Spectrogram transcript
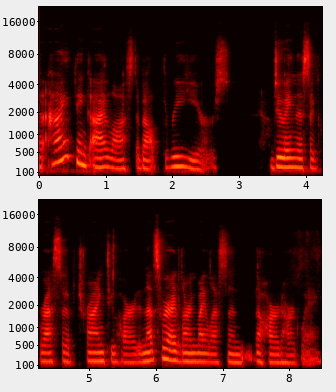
but I think I lost about three years doing this aggressive, trying too hard. And that's where I learned my lesson the hard, hard way.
